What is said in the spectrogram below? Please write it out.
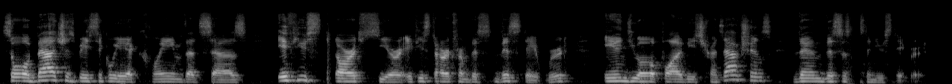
So a batch is basically a claim that says if you start here, if you start from this this state root and you apply these transactions, then this is the new state root.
